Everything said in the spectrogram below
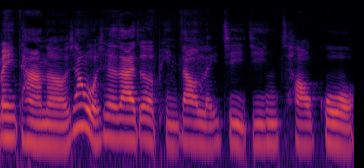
Meta 呢，像我现在这个频道累计已经超过，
